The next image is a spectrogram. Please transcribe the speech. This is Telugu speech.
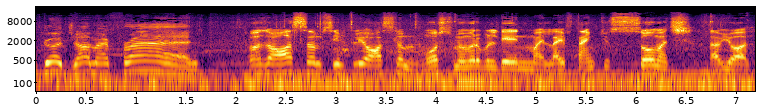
Good job, my friend. It was awesome, simply awesome. Most memorable day in my life. Thank you so much. Love you all.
